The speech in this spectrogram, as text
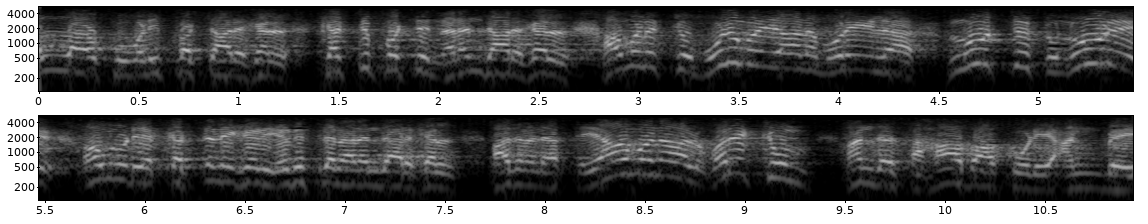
அல்லாஹ்வுக்கு வழிபட்டார்கள் கட்டுப்பட்டு நடந்தார்கள். அவனுக்கு முழுமையான முறையில நூற்றுக்கு நூறு அவனுடைய கட்டளைகள் எடுத்து நடந்தார்கள். அதனால தியாமனால் வரைக்கும் அந்த சஹாபாக்குடைய அன்பை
